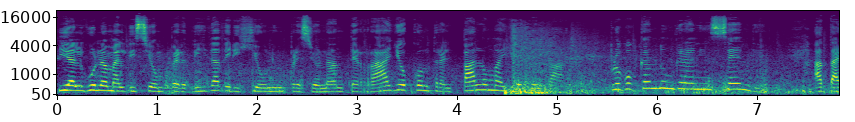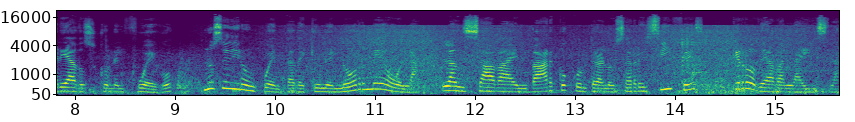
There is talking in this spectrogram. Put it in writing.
y alguna maldición perdida dirigió un impresionante rayo contra el palo mayor del barco, provocando un gran incendio. Atareados con el fuego, no se dieron cuenta de que una enorme ola lanzaba el barco contra los arrecifes que rodeaban la isla,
